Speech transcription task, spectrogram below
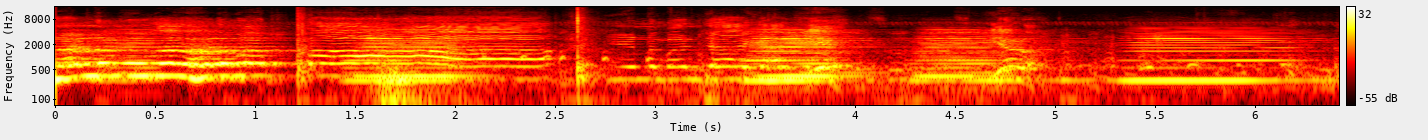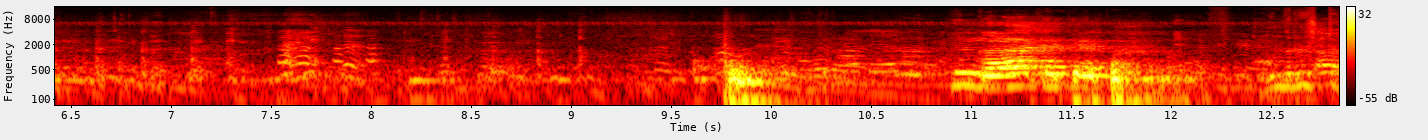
ನನ್ನ ಮುಗಲ್ ಹನುಮಪ್ಪ. ಇನ್ನು ಮಂದಿ ಏ, ಹೇಳು. ಹಿಂಗ ಅಳಾಕತ್ತಿರಪ್ಪ ಒಂದಷ್ಟು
